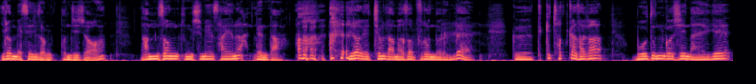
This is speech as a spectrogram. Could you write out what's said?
이런 메시지를 던- 던지죠. 남성 중심의 사회는 안 된다. 이런 외침을 담아서 부른 노래인데 그 특히 첫 가사가 모든 것이 나에게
